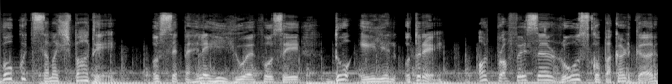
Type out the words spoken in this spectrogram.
वो कुछ समझ पाते। उससे पहले ही यूएफओ से दो एलियन उतरे और प्रोफेसर रोज को पकड़कर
